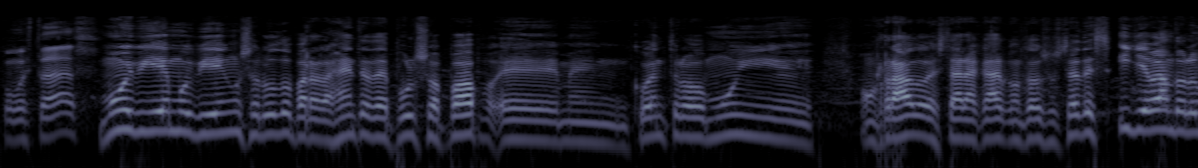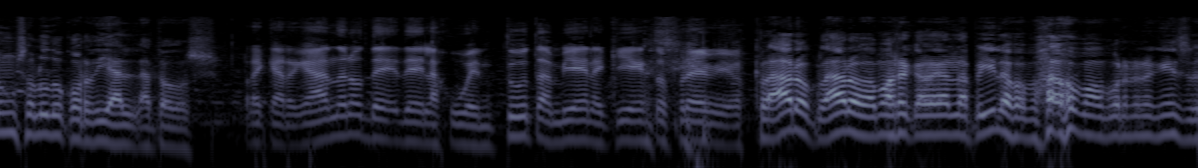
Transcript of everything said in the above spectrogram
¿Cómo estás? Muy bien, muy bien. Un saludo para la gente de Pulso Pop. Eh, me encuentro muy eh, honrado de estar acá con todos ustedes y llevándole un saludo cordial a todos. Recargándonos de, de la juventud también aquí en estos premios. Claro, claro, vamos a recargar la pila, papá, vamos a ponernos en eso.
